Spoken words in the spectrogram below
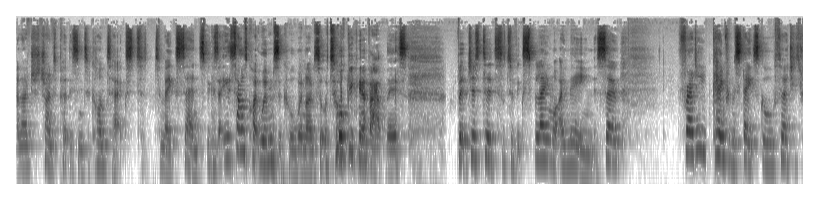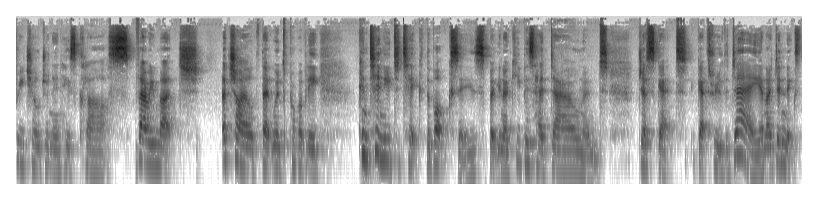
and i'm just trying to put this into context to make sense because it sounds quite whimsical when i'm sort of talking about this but just to sort of explain what i mean so freddie came from a state school 33 children in his class very much a child that would probably continue to tick the boxes, but you know, keep his head down and just get get through the day. And I didn't ex-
